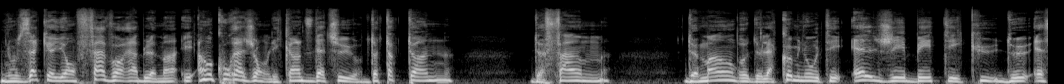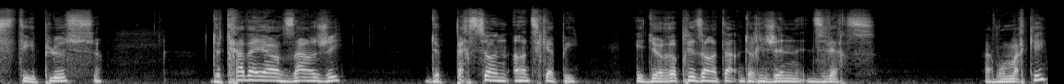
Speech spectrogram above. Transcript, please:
nous accueillons favorablement et encourageons les candidatures d'Autochtones, de femmes, de membres de la communauté LGBTQ2ST+, de travailleurs âgés, de personnes handicapées et de représentants d'origines diverses. Avez-vous remarqué?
